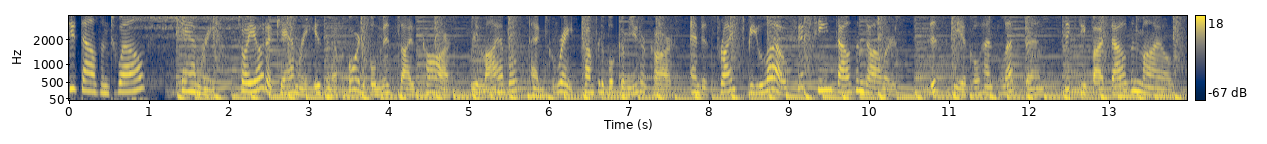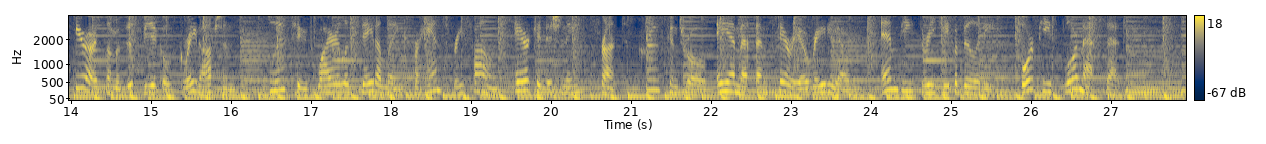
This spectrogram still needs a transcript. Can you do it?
2012 Camry. Toyota Camry is an affordable midsize car, reliable and great comfortable commuter car, and is priced below $15,000. This vehicle has less than 65,000 miles. Here are some of this vehicle's great options. Bluetooth wireless data link for hands-free phone, air conditioning, front, cruise control, AM FM stereo radio, MP3 capability, four-piece floor mat set,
